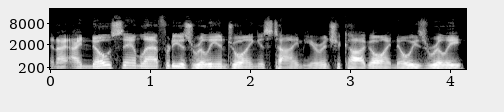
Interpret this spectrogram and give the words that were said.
And I, I know Sam Lafferty is really enjoying his time here in Chicago. I know he's really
